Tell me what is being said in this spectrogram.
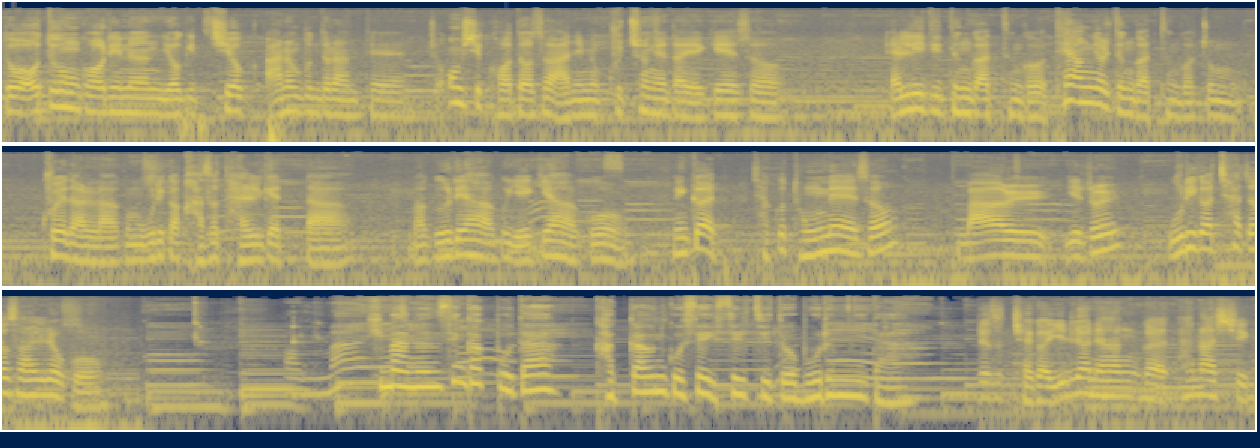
또 어두운 거리는 여기 지역 아는 분들한테 조금씩 걷어서 아니면 구청에다 얘기해서 LED 등 같은 거, 태양열 등 같은 거 좀 구해달라. 그럼 우리가 가서 달겠다. 막 의뢰하고 얘기하고. 그러니까 자꾸 동네에서 마을 일을 우리가 찾아서 하려고. 희망은 생각보다 가까운 곳에 있을지도 모릅니다. 그래서 제가 1년에 한, 가- 하나씩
